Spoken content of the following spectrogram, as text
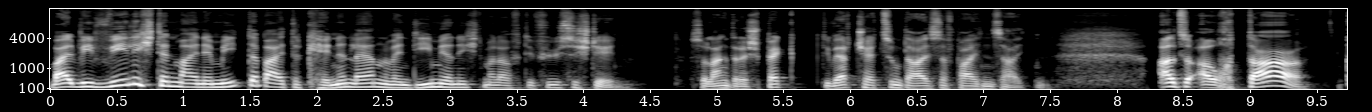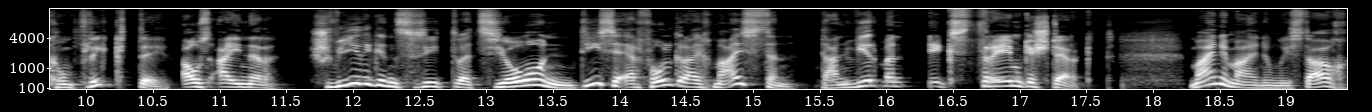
Weil wie will ich denn meine Mitarbeiter kennenlernen, wenn die mir nicht mal auf die Füße stehen? Solange der Respekt, die Wertschätzung da ist auf beiden Seiten. Also auch da Konflikte aus einer schwierigen Situation, diese erfolgreich meistern, dann wird man extrem gestärkt. Meine Meinung ist auch,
